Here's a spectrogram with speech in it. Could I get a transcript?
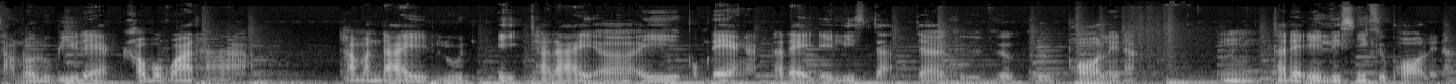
สามร้อยรูบี้แรก เขาบอกว่าถ้า ถ้ามันได้รูดอ้ยถ้าได้ เอ่อ ไอผมแดงอะ่ะ ถ้าได้เอลิสอะจะคือคือคือพอเลยนะ อืม ถ้าได้เอลิสนี่คือพอเลยนะ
